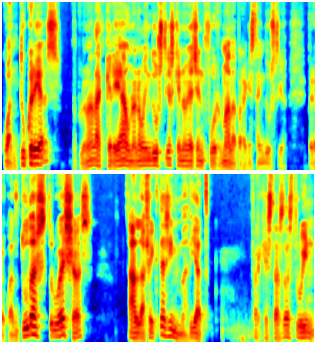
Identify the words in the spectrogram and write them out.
quan tu crees, el problema de crear una nova indústria és que no hi ha gent formada per aquesta indústria, però quan tu destrueixes, l'efecte és immediat, perquè estàs destruint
